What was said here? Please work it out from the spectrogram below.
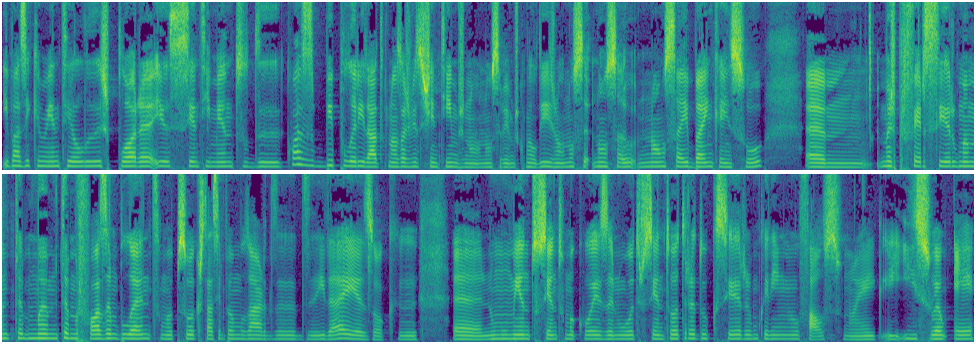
e basicamente ele explora esse sentimento de quase bipolaridade que nós às vezes sentimos, não, não sabemos como ele diz, não, não, não, não sei bem quem sou. Um, mas prefere ser uma, uma metamorfose ambulante, uma pessoa que está sempre a mudar de, de ideias ou que uh, num momento sente uma coisa, no outro sente outra, do que ser um bocadinho falso, não é? E, e isso é, é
